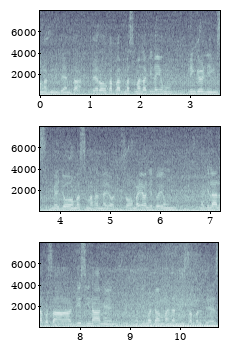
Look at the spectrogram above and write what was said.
mga binibenta. Pero kapag mas malaki na yung fingerlings medyo mas mahal na yon so ngayon ito yung nakilala ko sa GC namin na si Madam Annalisa Valdez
